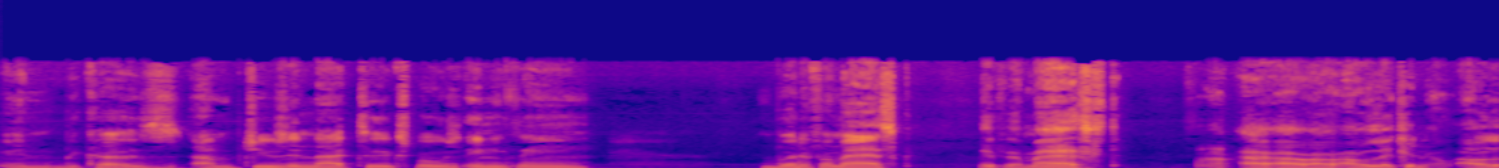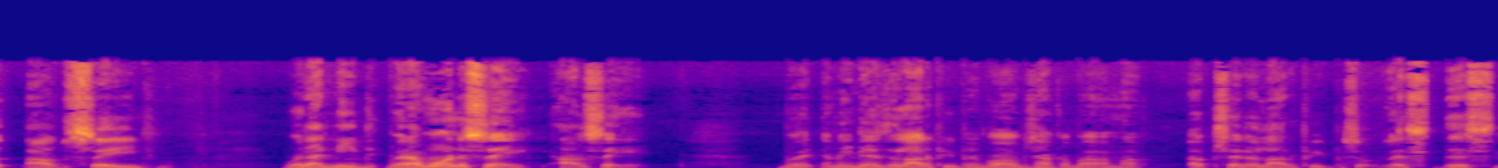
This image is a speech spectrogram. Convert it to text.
And because I'm choosing not to expose anything, but if I'm asked, if I'm asked, I, I, I, will let you know. I'll, I'll say what I need, what I want to say. I'll say it. But I mean, there's a lot of people involved. Talking about I'm upset a lot of people. So let's this.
